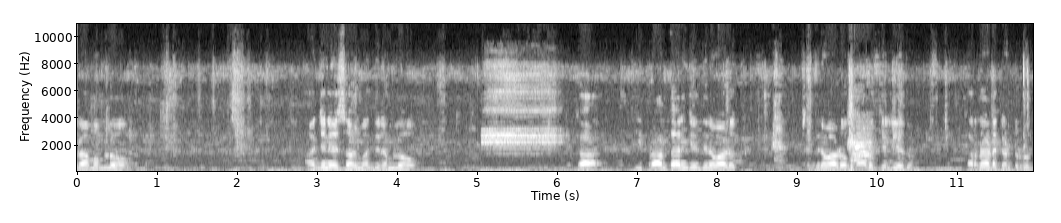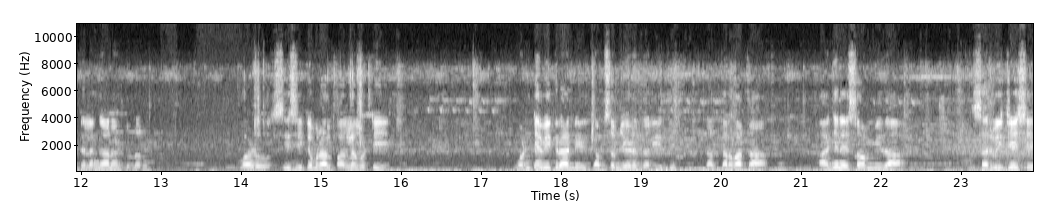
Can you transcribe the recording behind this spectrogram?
గ్రామంలో ఆంజనేయ స్వామి మందిరంలో యొక్క ఈ ప్రాంతానికి చెందినవాడు చెందినవాడో కాడో తెలియదు. కర్ణాటక అంటున్నారు తెలంగాణ అంటున్నారు. వాడు సీసీ కెమెరాలు పగలగొట్టి ఒంటె విగ్రహాన్ని ధ్వంసం చేయడం జరిగింది. దాని తర్వాత ఆంజనేయ స్వామి మీద సర్వీస్ చేసే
